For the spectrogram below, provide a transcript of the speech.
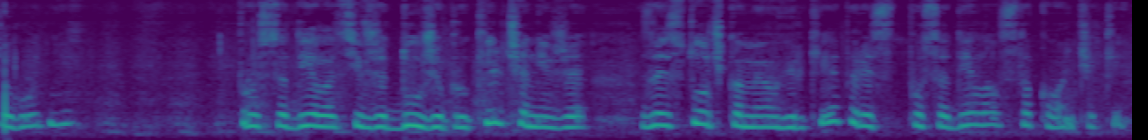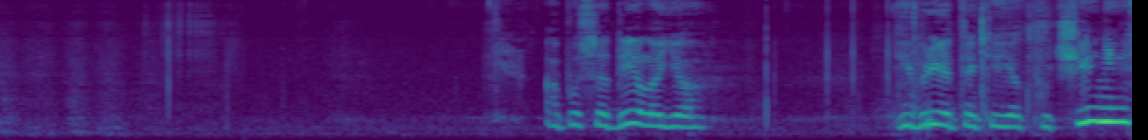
сьогодні просадила ці вже дуже прокільчені, вже з листочками огірки посадила в стаканчики. А посадила я гібрид такий, як пучині.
